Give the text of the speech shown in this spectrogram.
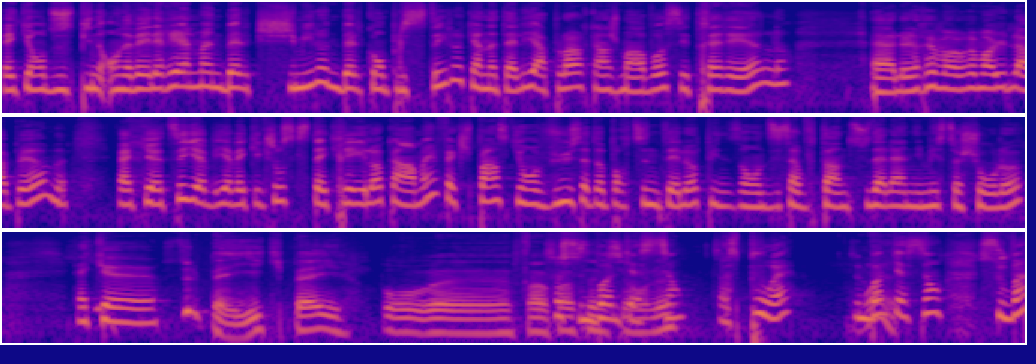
Fait qu'ils ont dû spin- On avait réellement une belle chimie, là, une belle complicité. Là. Quand Nathalie a pleure quand je m'en vais, c'est très réel. là. Euh, Elle a vraiment, eu de la peine. Fait que, tu sais, il y avait- quelque chose qui s'était créé là quand même. Fait que je pense qu'ils ont vu cette opportunité-là, puis ils nous ont dit, ça vous tente-tu d'aller animer ce show-là? Fait que, C'est-tu le pays qui paye pour euh, faire ça, c'est une bonne question. Ça se pourrait. C'est une Ouais. bonne question. Souvent,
